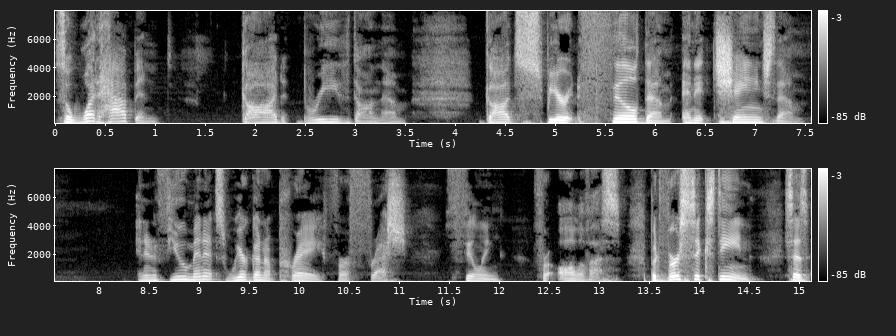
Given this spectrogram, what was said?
So what happened? God breathed on them. God's Spirit filled them and it changed them. And in a few minutes, we're going to pray for a fresh filling for all of us. But verse 16 says,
